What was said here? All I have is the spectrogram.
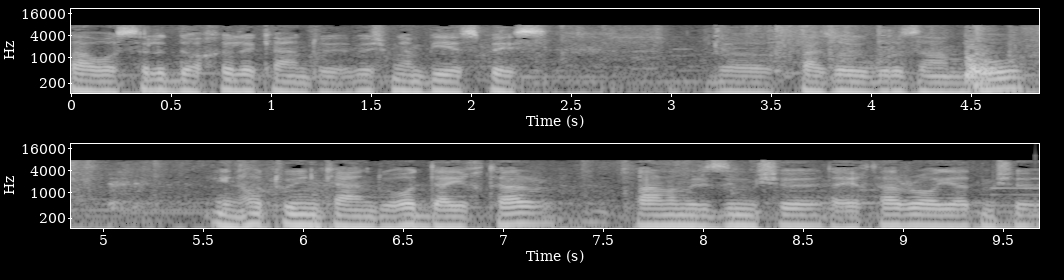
فواصل داخل کندوه. بهش میگم بی اسپیس یا فضای عبور زنبور. اینها تو این کندوها دقیقتر برنامه ریزی میشه دقیقتر رعایت میشه.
